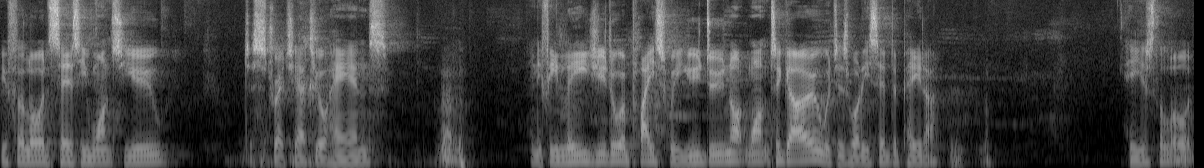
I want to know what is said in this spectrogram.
If the Lord says He wants you to stretch out your hands, and if He leads you to a place where you do not want to go, which is what He said to Peter, he is the Lord.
